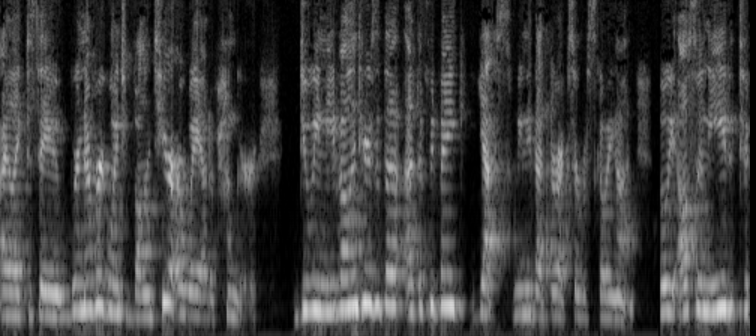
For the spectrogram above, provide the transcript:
I like to say we're never going to volunteer our way out of hunger. Do we need volunteers at the at the food bank? Yes we need that direct service going on. But we also need to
